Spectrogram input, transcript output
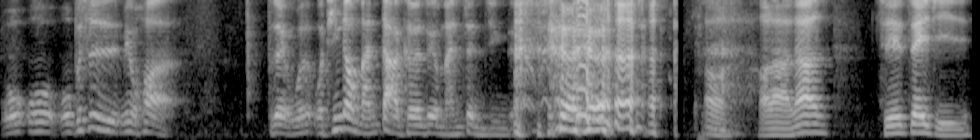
我我我不是没有话，不对，我我听到蛮大颗，这个蛮震惊的。哦，好了，那其实这一集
